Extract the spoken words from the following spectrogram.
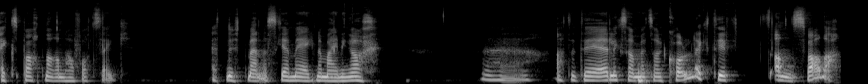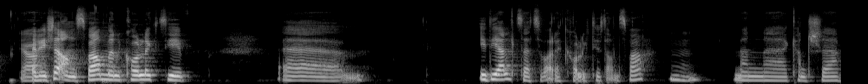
ekspartneren har fått seg et nytt menneske med egne meninger. Eh, at det er liksom et sånn kollektivt ansvar, da. Ja. Eller ikke ansvar, men kollektiv eh, Ideelt sett så var det et kollektivt ansvar, Mm. men kanskje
